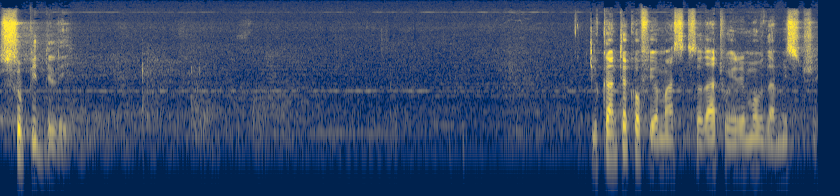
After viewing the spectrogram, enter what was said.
Stupidly. You can take off your mask so that we remove the mystery.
